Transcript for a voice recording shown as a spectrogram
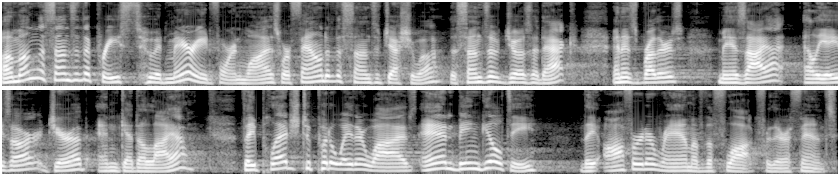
Among the sons of the priests who had married foreign wives were found of the sons of Jeshua, the sons of Jozadak, and his brothers Maaseiah, Eleazar, Jarib, and Gedaliah. They pledged to put away their wives, and being guilty, they offered a ram of the flock for their offense.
